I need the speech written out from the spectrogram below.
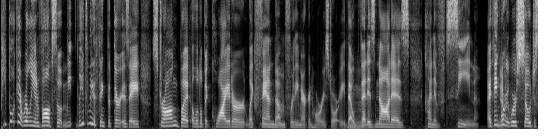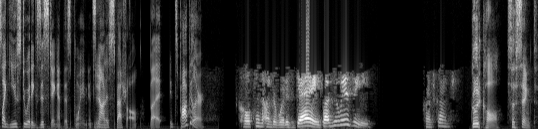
people get really involved so it me- leads me to think that there is a strong but a little bit quieter like fandom for the american horror story that that Mm. is not as kind of seen i think Yeah. we're, we're so just like used to it existing at this point it's Yeah. not as special but it's popular Colton Underwood is gay, but who is he? Crunch, crunch. Good call. Succinct.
